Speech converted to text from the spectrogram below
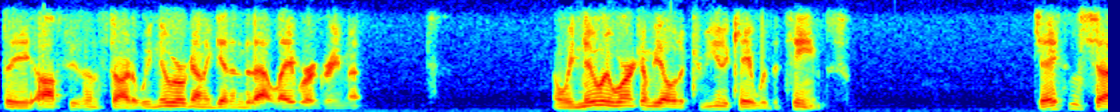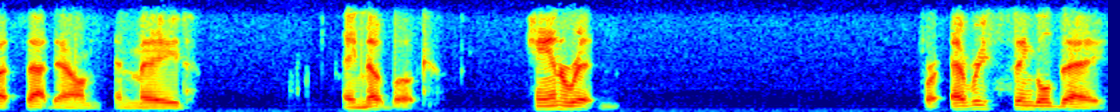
the off season started, we knew we were going to get into that labor agreement, and we knew we weren't going to be able to communicate with the teams. Jason Shutt sat down and made a notebook, handwritten, for every single day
